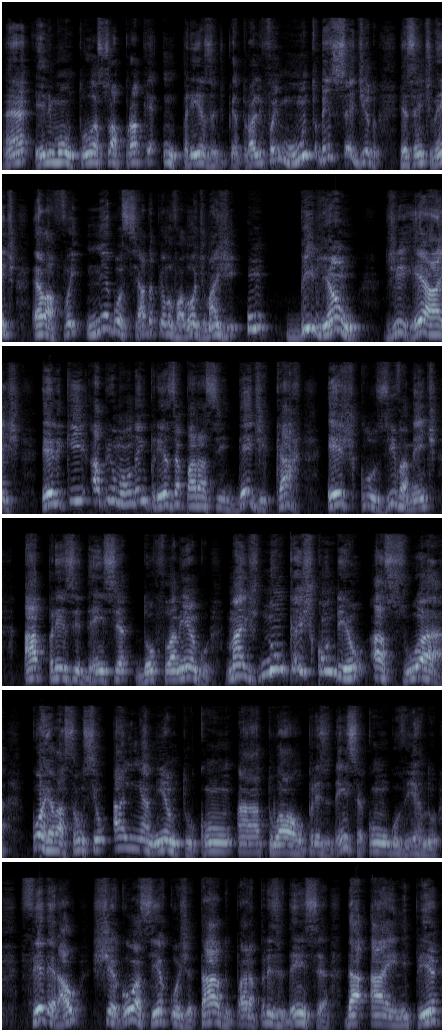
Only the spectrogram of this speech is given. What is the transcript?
é, ele montou a sua própria empresa de petróleo e foi muito bem sucedido. Recentemente, ela foi negociada pelo valor de mais de um bilhão de reais. Ele que abriu mão da empresa para se dedicar exclusivamente à presidência do Flamengo, mas nunca escondeu a sua correlação, seu alinhamento com a atual presidência, com o governo federal, chegou a ser cogitado para a presidência da ANP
